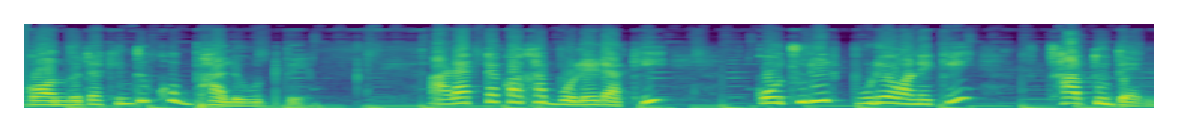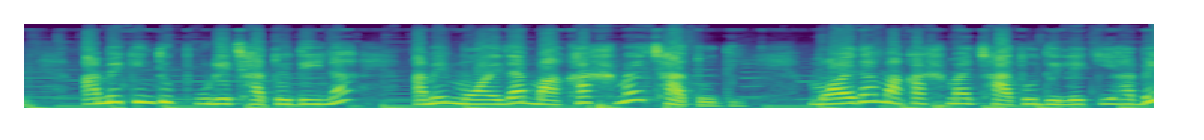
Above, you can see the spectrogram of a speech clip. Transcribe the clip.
গন্ধটা কিন্তু খুব ভালো উঠবে। আর একটা কথা বলে রাখি, কচুরির পুরে অনেকে ছাতু দেন। আমি কিন্তু পুরে ছাতু দিই না, আমি ময়দা মাখার সময় ছাতু দিই। ময়দা মাখার সময় ছাতু দিলে কি হবে?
